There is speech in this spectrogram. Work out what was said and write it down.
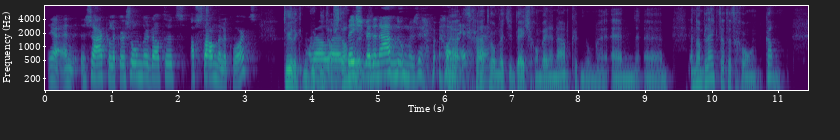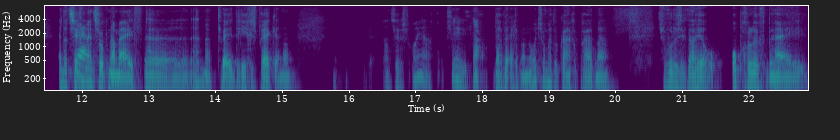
ja, en zakelijker zonder dat het afstandelijk wordt. Tuurlijk, het moet niet afstandelijk. Het beestje bij de naam noemen, zeg maar. maar het gaat erom dat je het beestje gewoon bij de naam kunt noemen. En, ehm, en dan blijkt dat het gewoon kan. En dat zeggen mensen ook naar mij, uh, na twee, drie gesprekken. En dan, dan zeggen ze, oh ja, jee, ja, we hebben echt nog nooit zo met elkaar gepraat. Maar ze voelen zich daar heel opgelucht bij.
